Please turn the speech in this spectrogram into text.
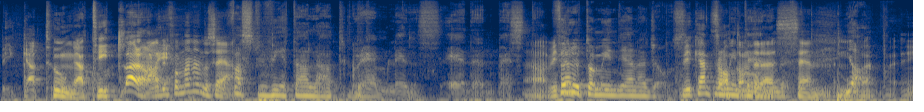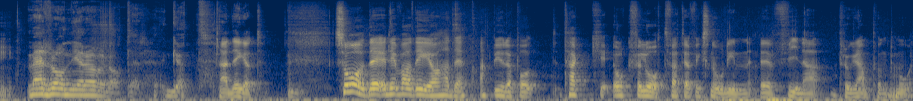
Vilka tunga titlar Ja, det får man ändå säga. Fast vi vet alla att Gremlins är den bästa. Ja, kan- Förutom Indiana Jones. Vi kan prata inte om det är där sen. Ja. Men Ronja Rövardotter, gött. Ja, det är gött. Så, det, det var det jag hade att bjuda på. Tack och förlåt för att jag fick sno din eh, fina programpunkt Moe.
